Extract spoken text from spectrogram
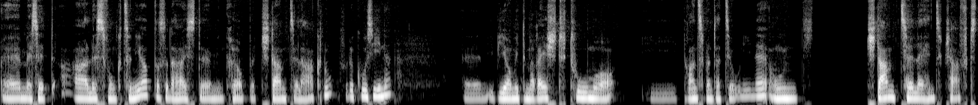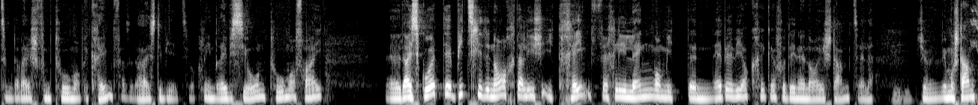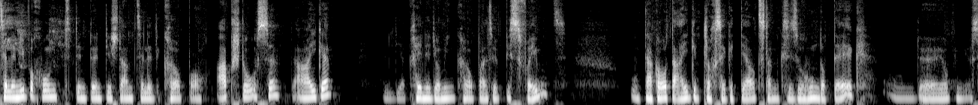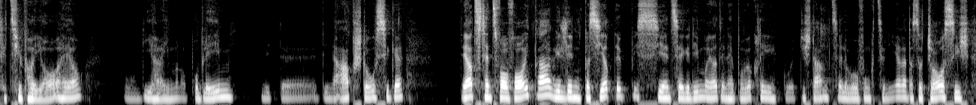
Ähm, es hat alles funktioniert. Also das heisst, äh, mein Körper hat die Stammzelle angenommen von der Cousine. Ähm, ich bin ja mit dem Resttumor in die Transplantation rein und die Stammzellen haben es geschafft, um den Rest vom Tumor zu bekämpfen. Also das heisst, ich bin jetzt wirklich in Revision, tumorfrei. Äh, das ist das Gute. Ein bisschen der Nachteil ist, ich kämpfe ein bisschen länger mit den Nebenwirkungen von diesen neuen Stammzellen. Mhm. Wenn man Stammzellen überkommt, dann tun die Stammzellen den Körper abstoßen, den eigenen, weil die erkennen ja meinen Körper als etwas Fremdes. Und da geht eigentlich, sagen die Ärzte, so 100 Tage. Und äh, ja, bei mir ist es jetzt über ein Jahr her. Und ich habe immer noch Probleme mit äh, den Abstoßungen. Die Ärzte haben zwar Freude daran, weil dann passiert etwas. Sie sagen immer, ja, dann hat man wirklich gute Stammzellen, die funktionieren. Also die Chance ist,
